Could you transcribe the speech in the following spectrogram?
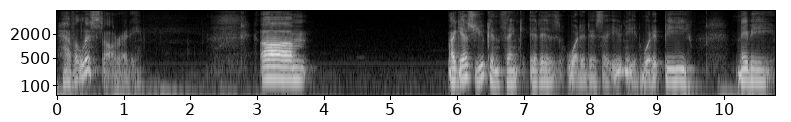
have a list already. Um, I guess you can think it is what it is that you need. Would it be maybe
